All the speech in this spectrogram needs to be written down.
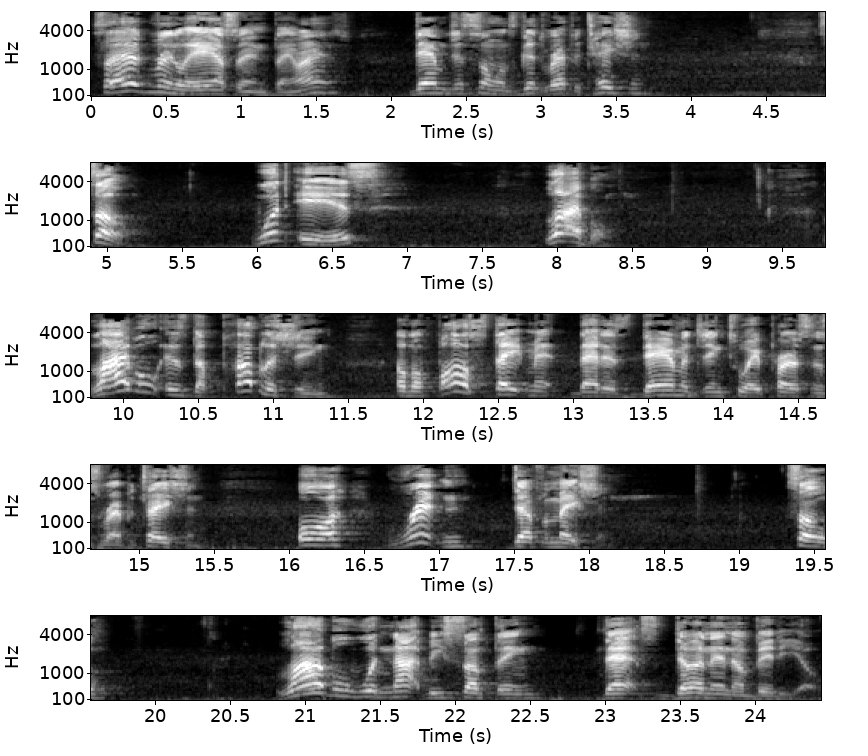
So that didn't really answer anything, right? Damaging someone's good reputation. So, what is libel? Libel is the publishing of a false statement that is damaging to a person's reputation or written defamation. So, libel would not be something that's done in a video.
